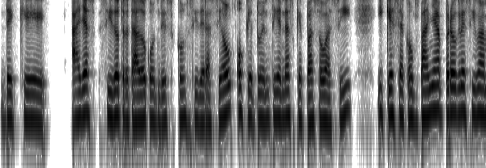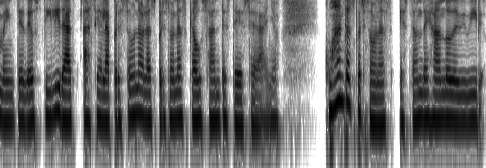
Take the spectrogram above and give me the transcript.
de que hayas sido tratado con desconsideración o que tú entiendas que pasó así y que se acompaña progresivamente de hostilidad hacia la persona o las personas causantes de ese daño. ¿Cuántas personas están dejando de vivir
